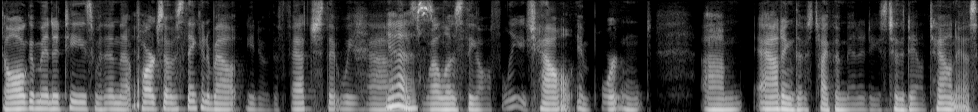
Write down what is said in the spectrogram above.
dog amenities within that park. So I was thinking about you know the fetch that we have, Yes. as well as the off leash. How important um, adding those type of amenities to the downtown is.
